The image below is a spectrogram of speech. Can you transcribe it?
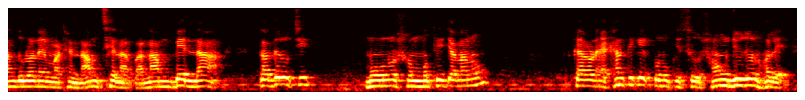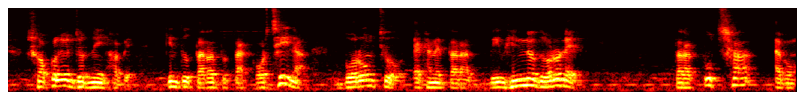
আন্দোলনের মাঠে নামছে না বা নামবে না, তাদের উচিত মৌন সম্মতি জানানো কারণ এখান থেকে কোনো কিছু সংযোজন হলে সকলের জন্যই হবে। কিন্তু তারা তো তা করছেই না, বরঞ্চ এখানে তারা বিভিন্ন ধরনের তারা কুৎসা এবং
